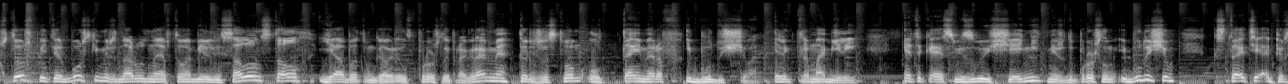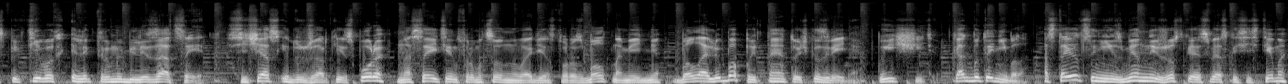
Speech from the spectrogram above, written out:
Что ж, Петербургский международный автомобильный салон стал, я об этом говорил в прошлой программе, торжеством олдтаймеров и будущего электромобилей этакая связующая нить между прошлым и будущим. Кстати, о перспективах электромобилизации. Сейчас идут жаркие споры. На сайте информационного агентства «Росбалт» на Медне была любопытная точка зрения. Поищите. Как бы то ни было, остается неизменной жесткая связка системы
